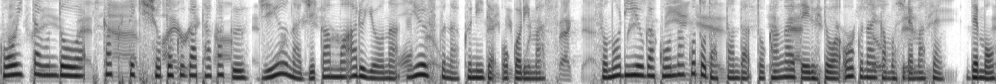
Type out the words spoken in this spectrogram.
こういった運動は比較的所得が高く自由な時間もあるような裕福な国で起こります。その理由がこんなことだったんだと考えている人は多くないかもしれません。でも、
